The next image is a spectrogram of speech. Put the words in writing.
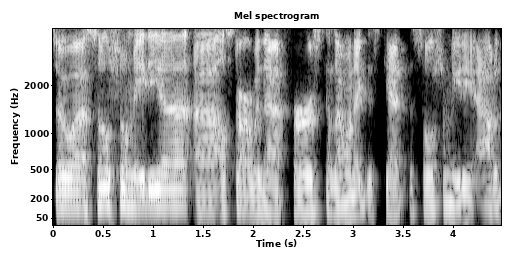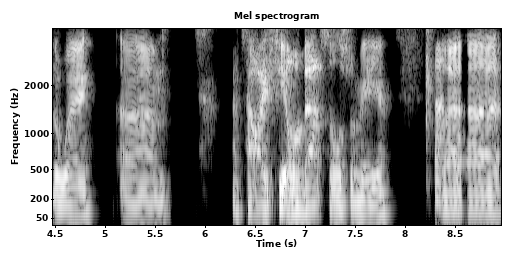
So, uh, social media, uh, I'll start with that first because I want to just get the social media out of the way. Um, that's how I feel about social media. But uh,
